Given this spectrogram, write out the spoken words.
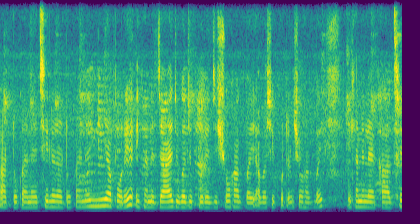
কার্ড টোকায় নেয়, ছেলেরা টোকায় নেয়, নিয়ে পরে এখানে যায়, যোগাযোগ করে যে সোহাগ ভাই, আবাসিক হোটেল সোহাগ ভাই, এখানে লেখা আছে।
